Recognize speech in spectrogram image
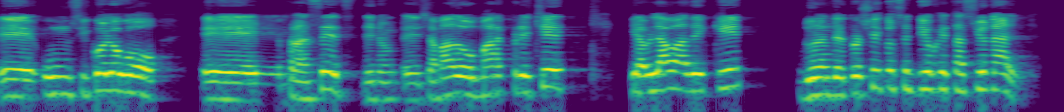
eh, un psicólogo eh, francés eh, llamado Marc Frechet, que hablaba de que durante el proyecto sentido gestacional,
